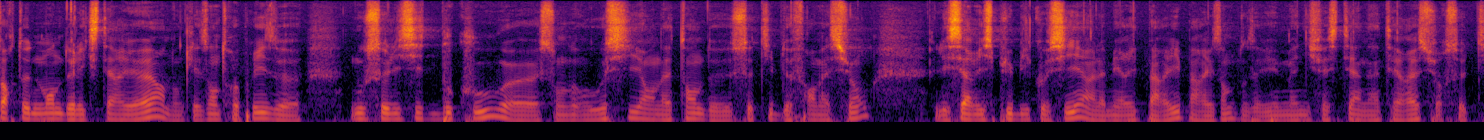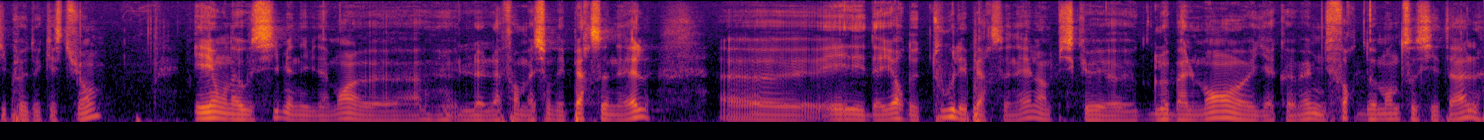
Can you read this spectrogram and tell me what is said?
Forte demande de l'extérieur, donc les entreprises euh, nous sollicitent beaucoup, euh, sont aussi en attente de ce type de formation. Les services publics aussi, hein, la mairie de Paris par exemple, nous avait manifesté un intérêt sur ce type de questions. Et on a aussi bien évidemment euh, la, formation des personnels, et d'ailleurs de tous les personnels, hein, puisque globalement, il y a quand même une forte demande sociétale,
